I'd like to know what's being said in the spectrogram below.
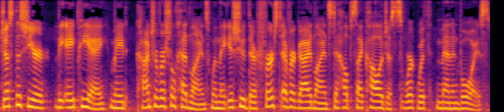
Just this year, the APA made controversial headlines when they issued their first ever guidelines to help psychologists work with men and boys.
